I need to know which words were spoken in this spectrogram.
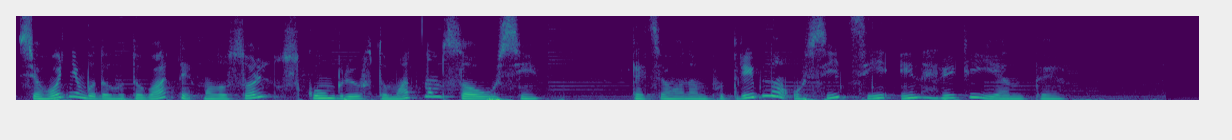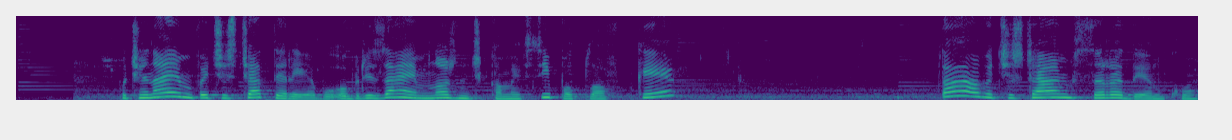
Сьогодні буду готувати малосольну скумбрію в томатному соусі. Для цього нам потрібно усі ці інгредієнти. Починаємо вичищати рибу, обрізаємо ножничками всі поплавки та вичищаємо серединку.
